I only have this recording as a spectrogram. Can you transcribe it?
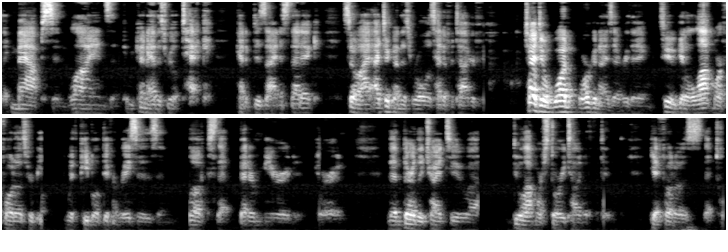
like maps and lines, and we kind of had this real tech kind of design aesthetic. So I, I took on this role as head of photography tried to one organize everything, two get a lot more photos for people with people of different races and looks that better mirrored then thirdly tried to uh, do a lot more storytelling with it, get photos that told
